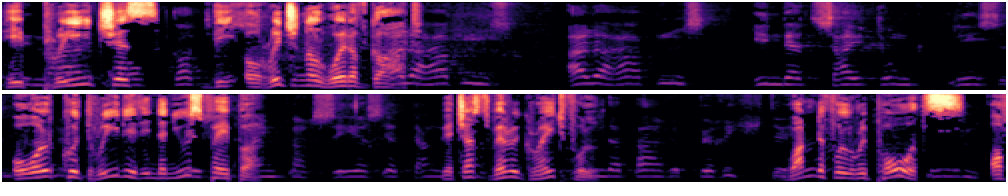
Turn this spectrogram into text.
he preaches the original word of God. All could read it in the newspaper. We are just very grateful. Wonderful reports of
